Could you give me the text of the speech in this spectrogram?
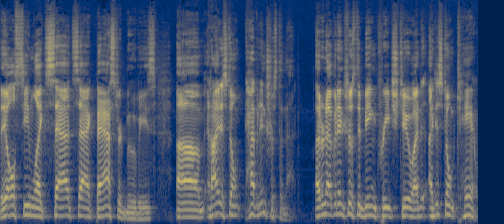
they all seem like sad sack bastard movies. Um, and I just don't have an interest in that. I don't have an interest in being preached to. I, I just don't care.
